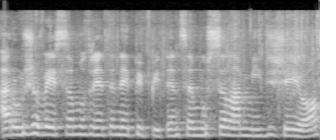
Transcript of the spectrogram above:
a růžový samozřejmě ten nejpipí, ten jsem musela mít, že jo.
